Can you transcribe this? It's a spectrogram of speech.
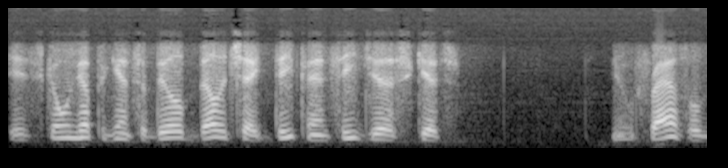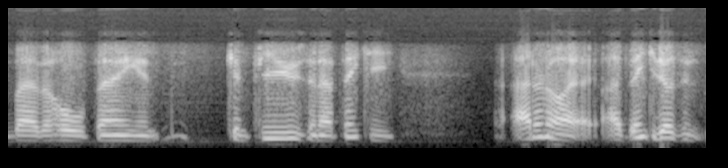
is going up against a Bill Belichick defense, he just gets you know frazzled by the whole thing and confused. And I think he, I don't know, I, I think he doesn't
